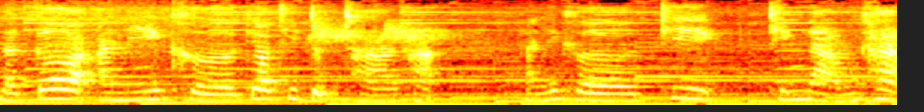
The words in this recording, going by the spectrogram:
แล้วก็อันนี้คือแก้วที่ดื่มชาค่ะ อันนี้คือที่ทิ้งน้ำค่ะ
